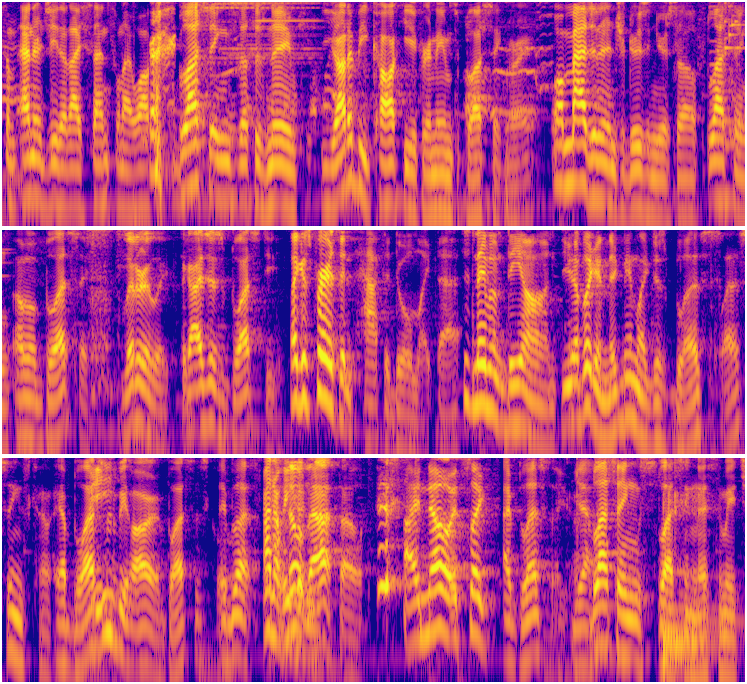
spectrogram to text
some energy that I sense when I walk. Blessings, that's his name. You gotta be cocky if your name's Blessing, right? Well, imagine introducing yourself. Blessing. I'm a blessing. Literally. The guy just blessed you. Like his parents didn't have to do him like that. Just name him Dion. Do you have like a nickname like just Bless? Blessing's kind of. Yeah, bless would be hard. Bless is cool. Hey, Bless. I know he Still couldn't. that though. I know, it's like, I bless you. Yeah. Blessings. Blessing, nice to meet you.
